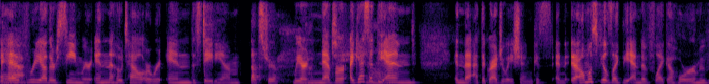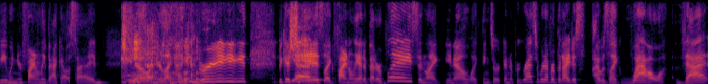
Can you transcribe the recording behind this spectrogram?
Yeah. Every other scene, we're in the hotel or we're in the stadium. That's true. We are God never, I guess, at the end, in the at the graduation, because and it almost feels like the end of like a horror movie when you're finally back outside, you know, and you're like, I can breathe, because Yeah. she is like finally at a better place, and like you know, like things are going to progress or whatever. But I just, I was like, wow, that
